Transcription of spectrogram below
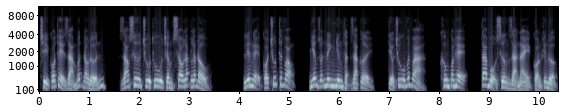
Chỉ có thể giảm bớt đau đớn, giáo sư Chu thu châm sau lắc lắc đầu. Liên nghệ có chút thất vọng, nhiếp dẫn ninh nhưng thật ra cười, tiểu Chu vất vả, không quan hệ, ta bộ xương giả này còn khiêm được.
